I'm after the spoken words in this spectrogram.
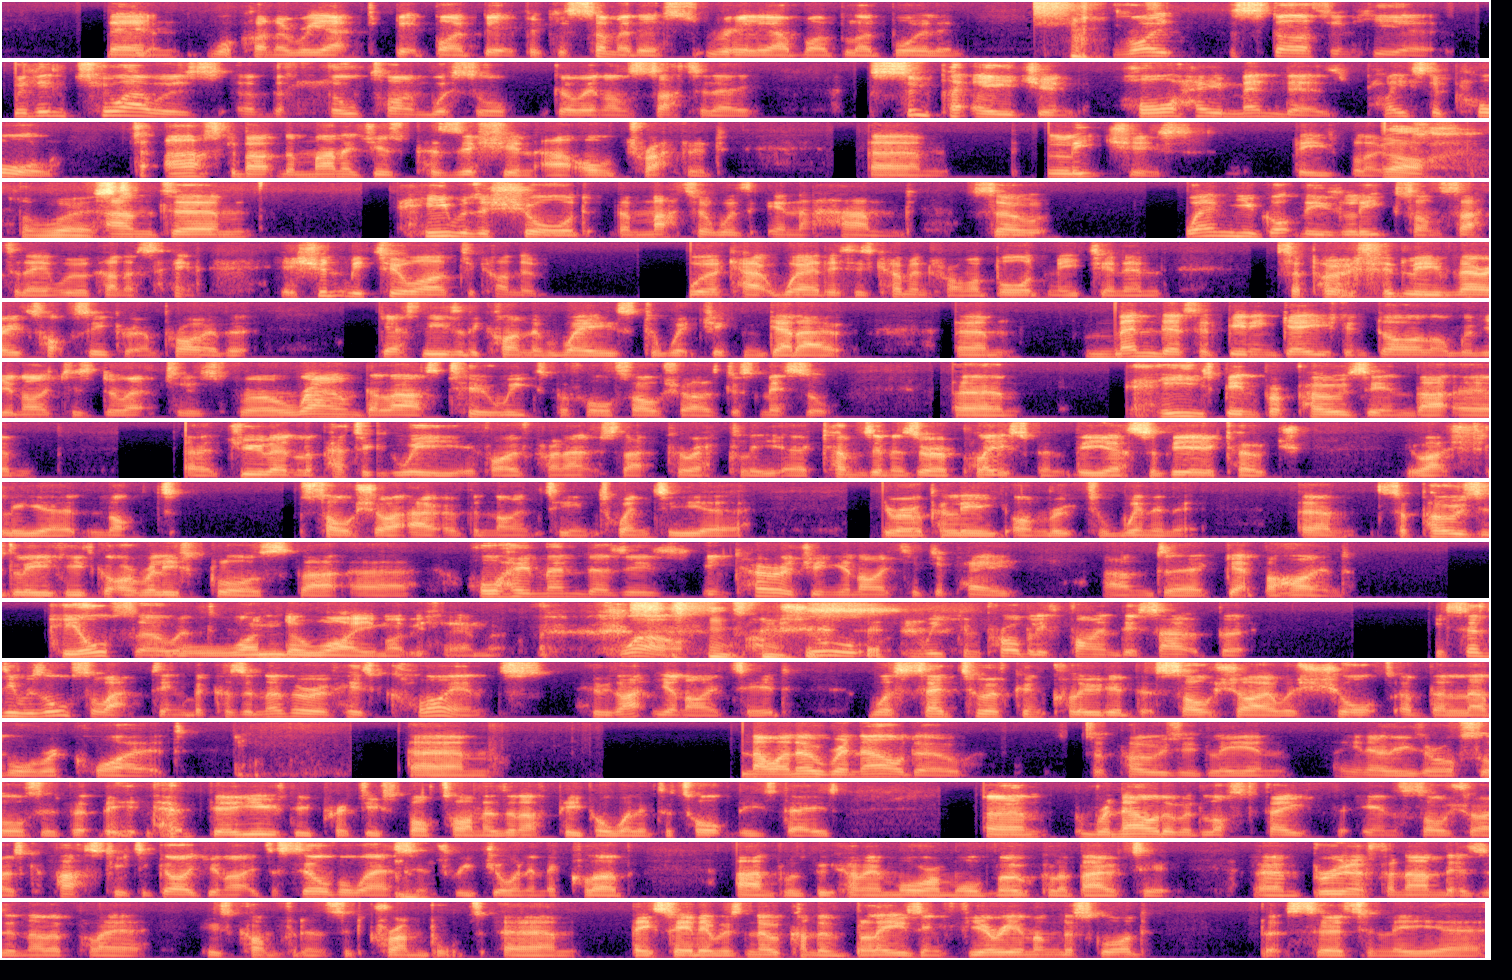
then we'll kind of react bit by bit because some of this really had my blood boiling. right, starting here, within two hours of the full-time whistle going on Saturday, super agent Jorge Mendes placed a call to ask about the manager's position at Old Trafford. Um, leeches, these blokes. Oh, the worst. And um, he was assured the matter was in hand. So when you got these leaks on Saturday, and we were kind of saying it shouldn't be too hard to kind of work out where this is coming from, a board meeting and supposedly very top secret and private. I guess these are the kind of ways to which it can get out. Um, Mendes had been engaged in dialogue with United's directors for around the last two weeks before Solskjaer's dismissal. Um, he's been proposing that um, uh, Julen if I've pronounced that correctly, uh, comes in as a replacement, the uh, Sevilla coach who actually uh, knocked Solskjaer out of the 1920 uh, Europa League en route to winning it. Um, supposedly, he's got a release clause that uh, Jorge Mendes is encouraging United to pay and uh, get behind. He also I wonder why you might be saying that. Well, I'm sure we can probably find this out, but he says he was also acting because another of his clients, who's at United, was said to have concluded that Solskjaer was short of the level required. Um, now I know Ronaldo supposedly, and you know these are all sources, but they, they're usually pretty spot on. There's enough people willing to talk these days. Um, Ronaldo had lost faith in Solskjaer's capacity to guide United to silverware since rejoining the club, and was becoming more and more vocal about it. Um, Bruno Fernandes is another player whose confidence had crumbled. Um, they say there was no kind of blazing fury among the squad, but certainly uh,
